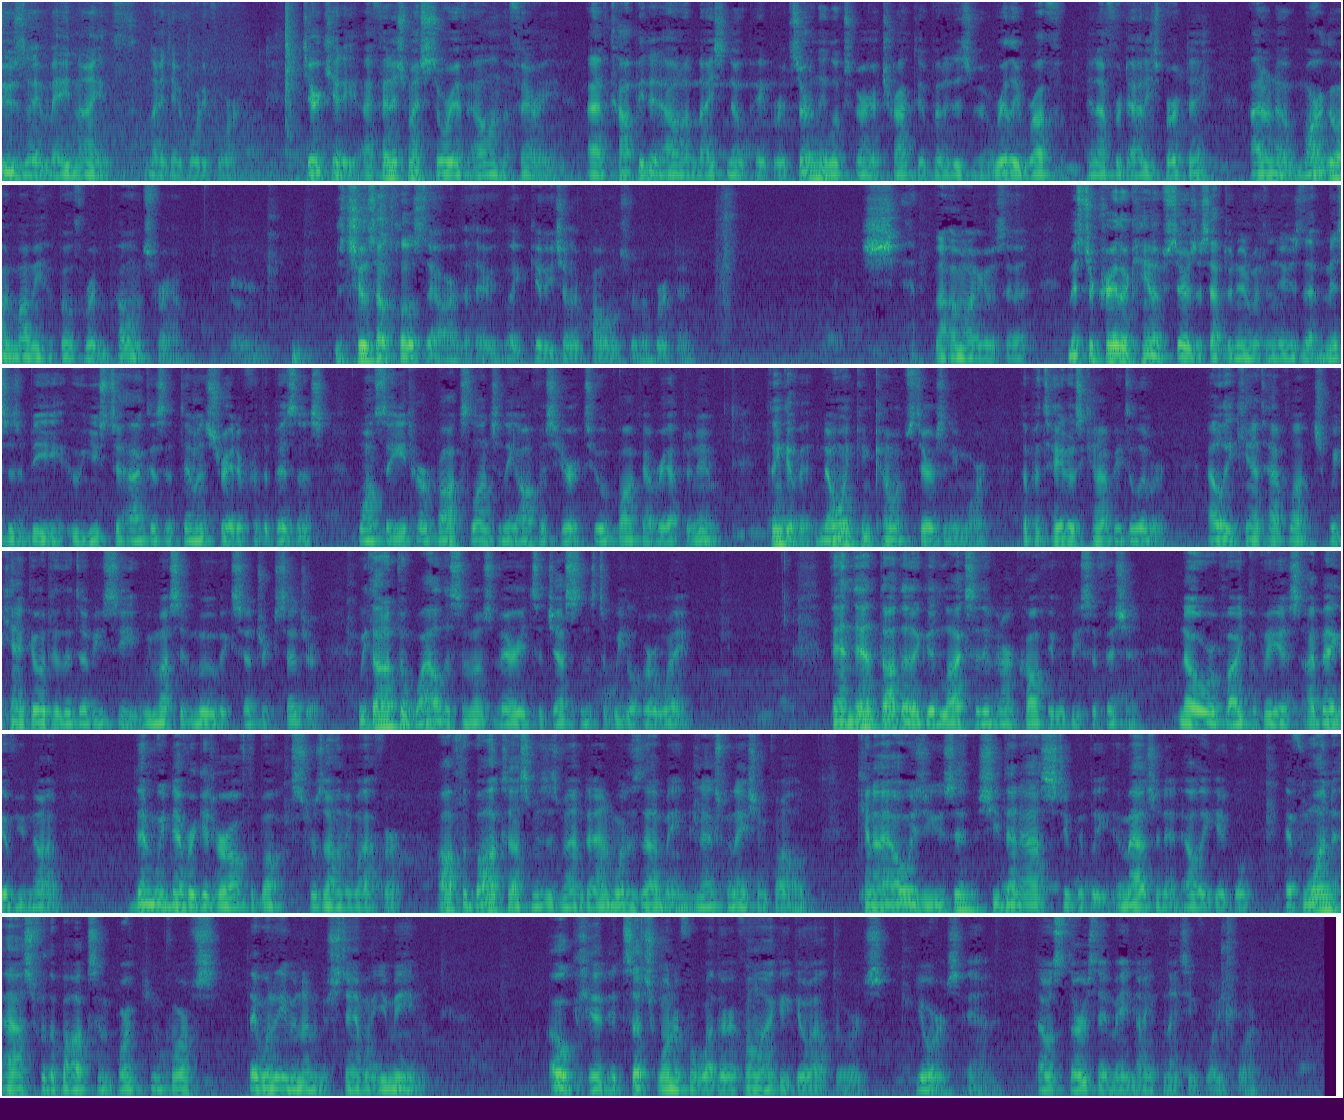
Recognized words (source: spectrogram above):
Tuesday, May 9th, 1944. Dear Kitty, I finished my story of Ellen the Fairy. I have copied it out on nice note paper. It certainly looks very attractive, but it is really rough enough for Daddy's birthday. I don't know. Margot and Mummy have both written poems for him. It shows how close they are that they like give each other poems for their birthday. Shit. No, I'm not gonna say that. Mr. Kraler came upstairs this afternoon with the news that Mrs. B, who used to act as a demonstrator for the business, wants to eat her box lunch in the office here at 2 o'clock every afternoon. Think of it, no one can come upstairs anymore. The potatoes cannot be delivered. Ellie can't have lunch. We can't go to the WC. We mustn't move, etc., etc. We thought up the wildest and most varied suggestions to wheedle her away. Van Daan thought that a good laxative in her coffee would be sufficient. No, replied Koophuis, I beg of you not. Then we'd never get her off the box. Resounding laughter. Off the box? asked Mrs. Van Daan. What does that mean? An explanation followed. Can I always use it? She then asked stupidly. Imagine it, Ellie giggled. If one asked for the box in Barkenkorf's, they wouldn't even understand what you mean. Oh, Kit, it's such wonderful weather. If only I could go outdoors. Yours, Anne. That was Thursday, May 9th, 1944.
